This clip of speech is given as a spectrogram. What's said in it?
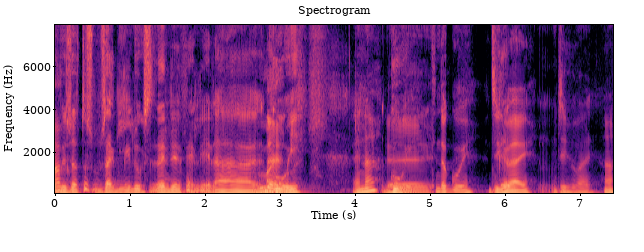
Νομίζω αυτός που ψάχνει Linux δεν θέλει ένα Ναι. GUI. Ένα; Ε, Τι είναι το GUI. GUI. GUI. Α,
